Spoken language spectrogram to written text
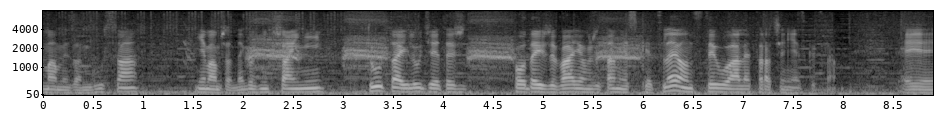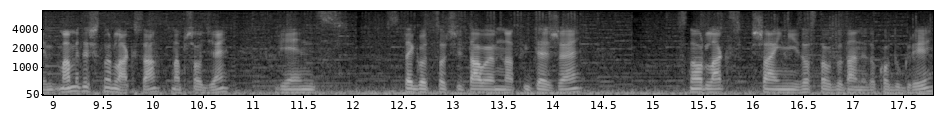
mamy Zangusa. Nie mam żadnego z nich shiny. Tutaj ludzie też podejrzewają, że tam jest Kecleon z tyłu, ale to raczej nie jest Kecleon. Yy, mamy też Snorlaxa na przodzie, więc z tego co czytałem na Twitterze, Snorlax Shiny został dodany do kodu gry.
